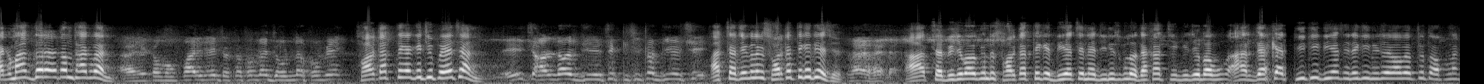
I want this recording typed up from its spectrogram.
এক মাস ধরে এরকম থাকবেন? এরকম উপায় নেই যতক্ষণ না কমে। সরকার থেকে কিছু পেয়েছেন? এই চাল ডাল দিয়েছে কিছুটা দিয়েছে। আচ্ছা যেগুলো সরকার থেকে দিয়েছে? হ্যাঁ হ্যাঁ আচ্ছা বিজয়বাবু কিন্তু সরকার থেকে দিয়েছেন এই জিনিসগুলো দেখাচ্ছি বিজয়বাবু। আর দেখেন কি কি দিয়েছে দেখি বিজয়বাবু একটু তো আপনার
